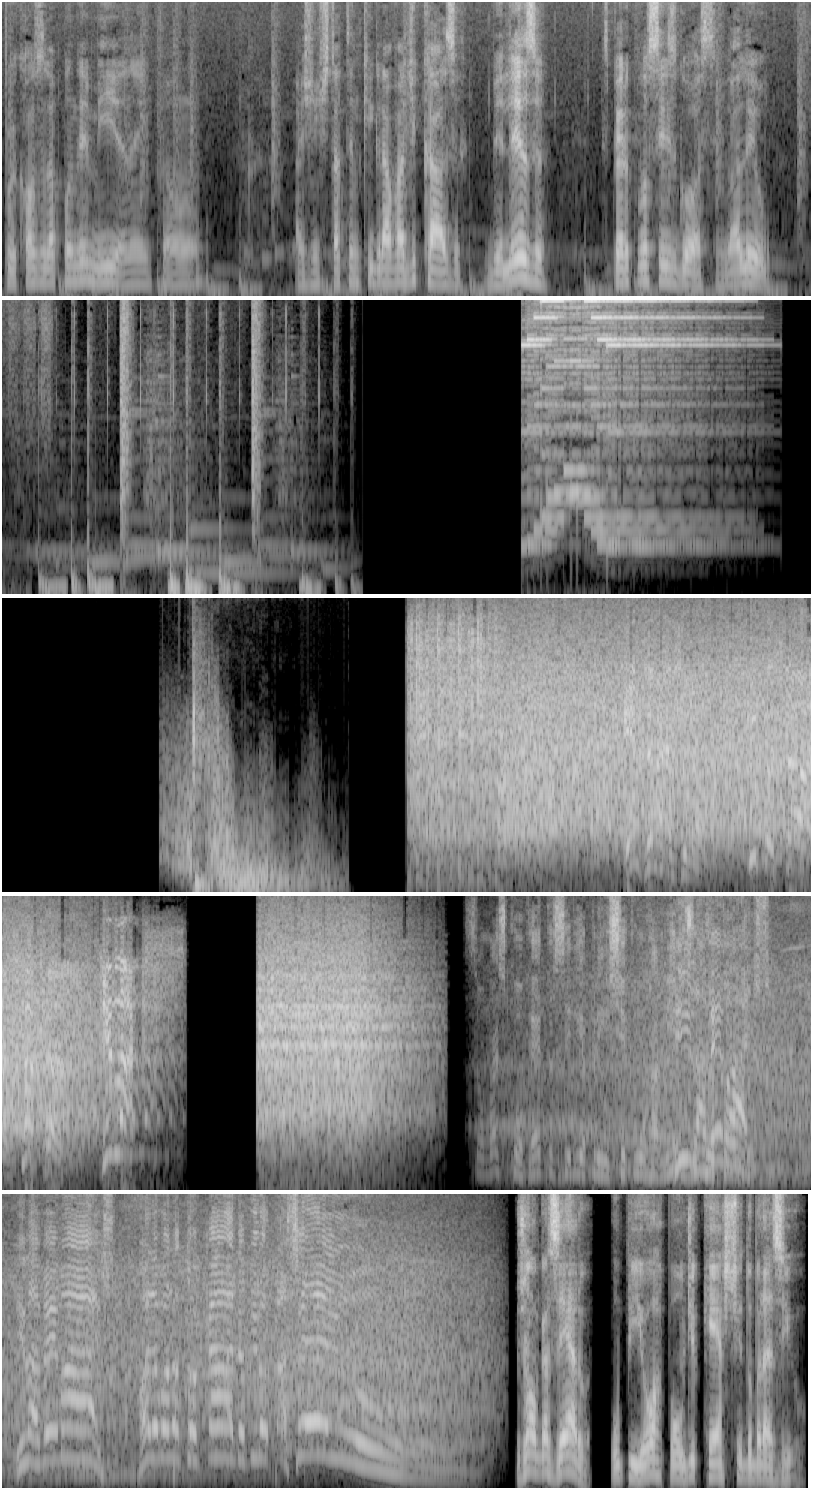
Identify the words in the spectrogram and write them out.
por causa da pandemia, né? Então a gente tá tendo que gravar de casa, beleza? Espero que vocês gostem. Valeu! Soccer Deluxe. A mais correta seria preencher com o Ramires. E lá vem mais. E lá vem mais. Olha a bola tocada, virou passeio. Joga Zero, o pior podcast do Brasil.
